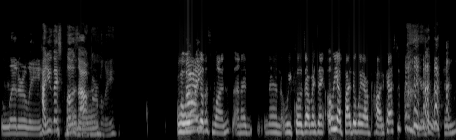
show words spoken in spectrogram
literally. How do you guys close out normally? well, we only Bye. done this once, and I and then we close out by saying, "Oh yeah, by the way, our podcast is called Dear Delusions."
